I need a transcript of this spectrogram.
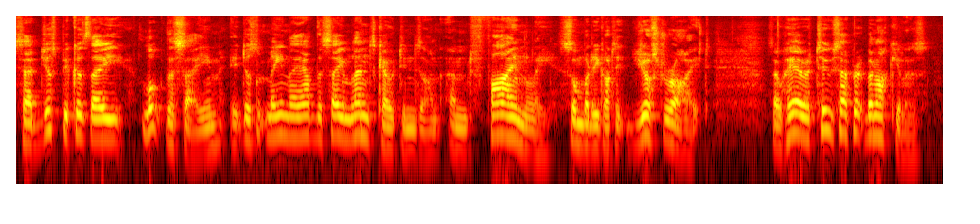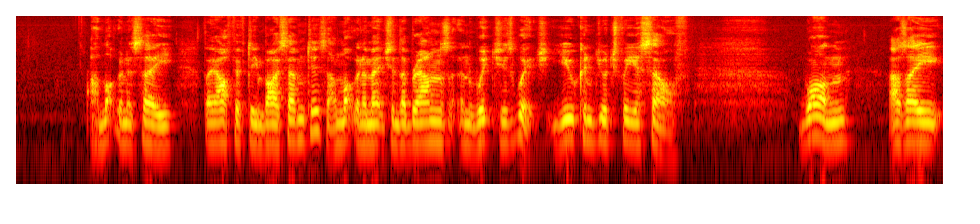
said just because they look the same it doesn't mean they have the same lens coatings on. And finally somebody got it just right. So here are two separate binoculars. I'm not going to say they are 15 by 70s I'm not going to mention the brands and which is which. You can judge for yourself. One has a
